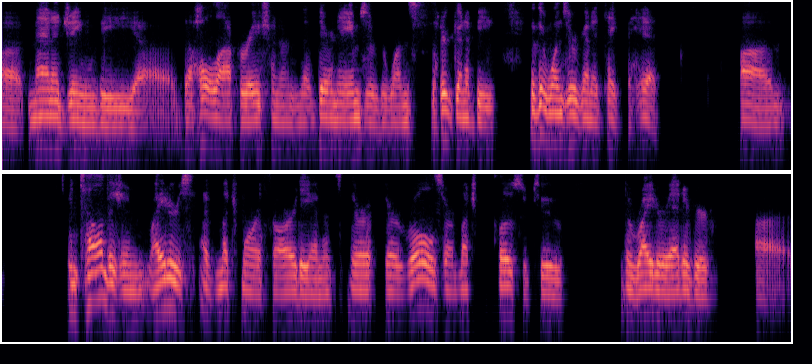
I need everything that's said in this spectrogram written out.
uh, managing the uh, the whole operation, and their names are the ones that are going to be the ones who are going to take the hit. Um, in television, writers have much more authority, and it's their their roles are much closer to the writer editor uh,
